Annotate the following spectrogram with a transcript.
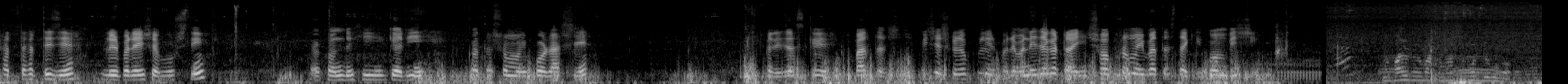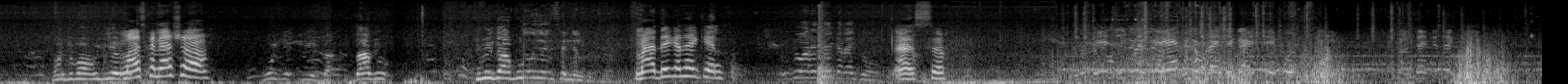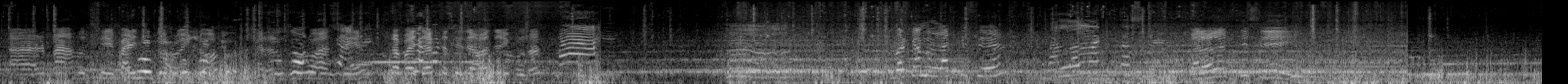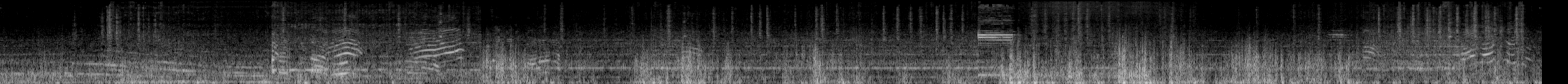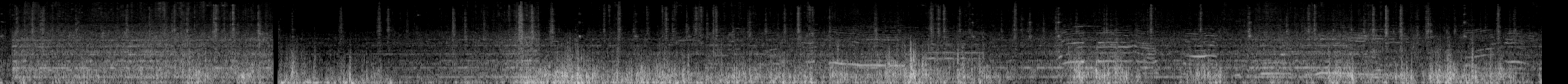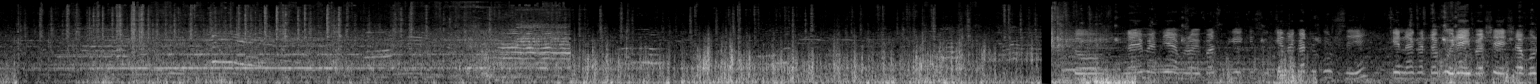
হাঁটতে হাঁটতে যে ফুলের পাড়ে এসে বসছি। এখন দেখি গাড়ি কত সময় পর আসে। আর এই আজকে বাতাস, বিশেষ করে ফুলের পাড়ে মানে এই জায়গাটায় সব সময় বাতাস থাকে, কম বেশি। মাঝখানে আসো। মা, দেখে থাকেন। আর মা হচ্ছে বাড়িতে রইল কারণ গরু আছে, সবাই একসাথে যাওয়া যাইব না।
